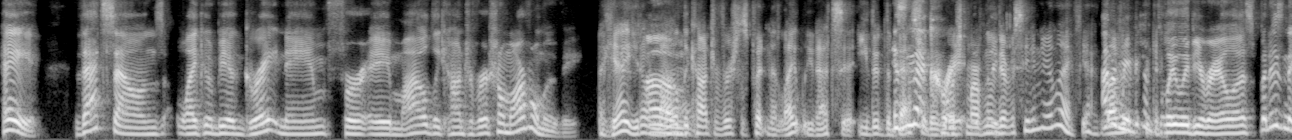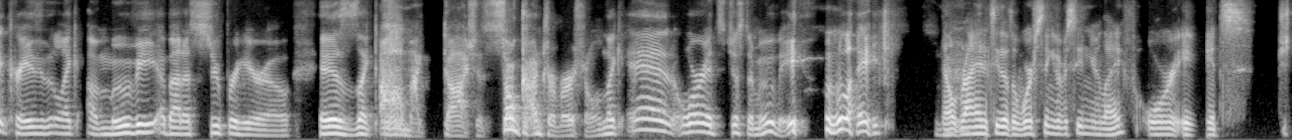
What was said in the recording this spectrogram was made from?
Hey, that sounds like it would be a great name for a mildly controversial Marvel movie. Yeah, you know, mildly Um, controversial is putting it lightly. That's it. either the best or the worst Marvel movie like- you've ever seen in your life. Yeah, I don't mean to completely derail us, but isn't it crazy that like a movie about a superhero is like, oh my gosh, it's so controversial. I'm like, eh, or it's just a movie. like, No, Ryan, it's either the worst thing you've ever seen in your life or it, it's just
